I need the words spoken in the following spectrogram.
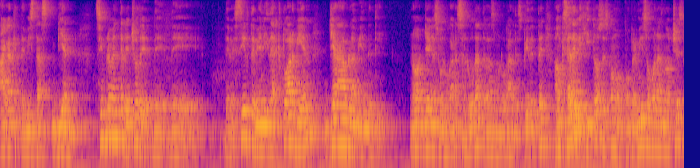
haga que te vistas bien. Simplemente el hecho de, de, de, vestirte bien y de actuar bien ya habla bien de ti. ¿No? Llegas a un lugar, saluda, te vas a un lugar, despídete, aunque sea de lejitos, es como, con permiso, buenas noches,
